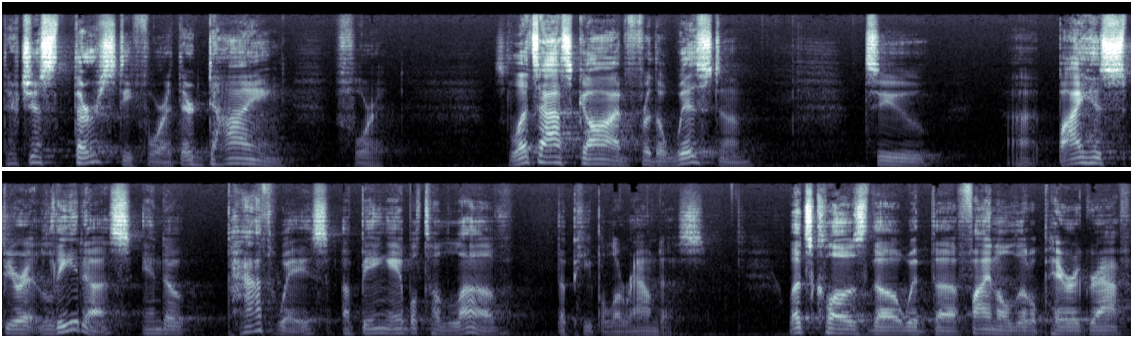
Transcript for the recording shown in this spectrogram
They're just thirsty for it, they're dying for it. So let's ask God for the wisdom to, uh, by His Spirit, lead us into pathways of being able to love the people around us. Let's close, though, with the final little paragraph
